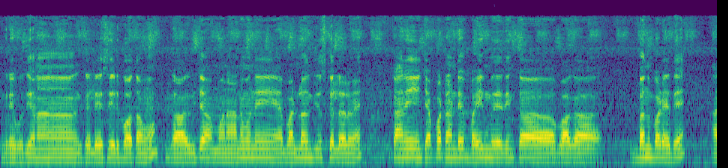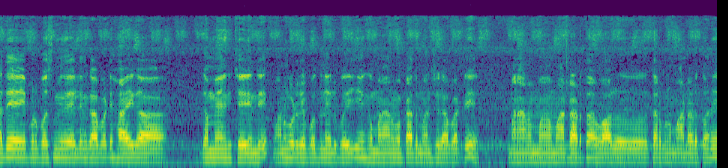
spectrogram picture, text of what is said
ఇంక రేపు ఉదయం ఇంకా లేచి వెళ్ళిపోతాము. ఇంకా విజయ మా నాన్నమని బండిలోని తీసుకెళ్ళాలమే. కానీ చెప్పటంటే బైక్ మీద ఇంకా బాగా ఇబ్బంది పడేది. అదే ఇప్పుడు బస్సు మీద వెళ్ళింది కాబట్టి హాయిగా గమ్యానికి చేరింది. మనం కూడా రేపు పొద్దున వెళ్ళిపోయి ఇంకా మా నాన్నమ్మ పెద్ద మనిషి కాబట్టి మా నాన్నమ్మ మాట్లాడుతా వాళ్ళు తరపున మాట్లాడుకొని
